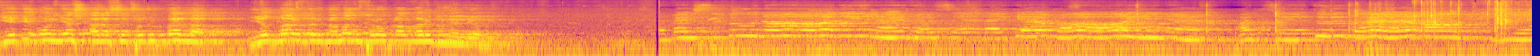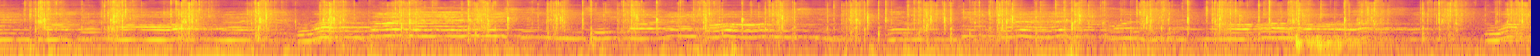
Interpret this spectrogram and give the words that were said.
7-10 yaş arası çocuklarla yıllardır namaz programları düzenliyoruz. Go.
